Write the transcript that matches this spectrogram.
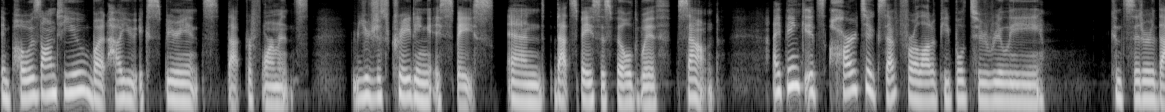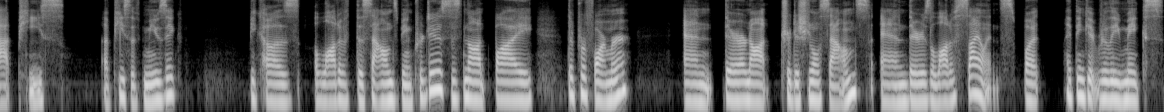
imposed onto you, but how you experience that performance you're just creating a space, and that space is filled with sound. I think it's hard to accept for a lot of people to really consider that piece a piece of music because a lot of the sounds being produced is not by the performer and there are not traditional sounds and there's a lot of silence but i think it really makes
